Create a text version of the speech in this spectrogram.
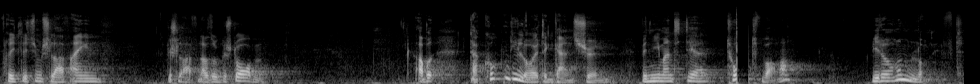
friedlich im Schlaf eingeschlafen, also gestorben. Aber da gucken die Leute ganz schön, wenn jemand, der tot war, wieder rumläuft.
